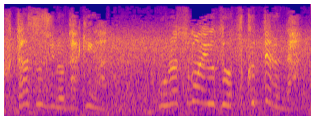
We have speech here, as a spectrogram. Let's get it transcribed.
二筋の滝がものすごい渦を作ってるんだ。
